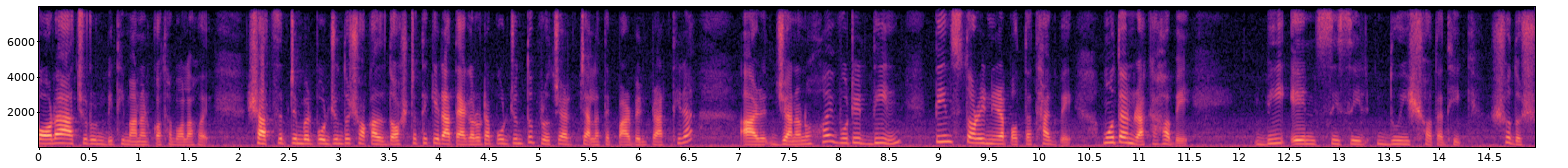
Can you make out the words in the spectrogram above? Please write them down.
কড়া আচরণবিধি মানার কথা বলা হয়। সাত সেপ্টেম্বর পর্যন্ত সকাল দশটা থেকে রাত এগারোটা পর্যন্ত প্রচার চালাতে পারবেন প্রার্থীরা। আর জানানো হয় ভোটের দিন তিন স্তরের নিরাপত্তা থাকবে, মোতায়েন রাখা হবে বিএনসিসির দুই শতাধিক সদস্য।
